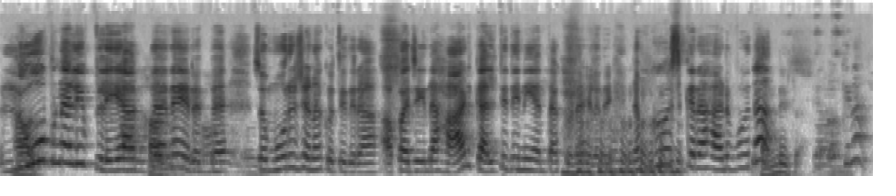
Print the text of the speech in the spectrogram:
ಲೂಪ್ನಲ್ಲಿ ಪ್ಲೇ ಆಗ್ತಾನೆ ಇರುತ್ತೆ. ಸೊ ಮೂರು ಜನ ಕೂತಿದ್ದೀರಾ? ಅಪ್ಪಾಜಿಯಿಂದ ಹಾಡ್ ಕಲ್ತಿದೀನಿ ಅಂತ ಕೂಡ ಹೇಳಿದ್ರೆ. ನಮಗೋಸ್ಕರ ಹಾಡ್ಬೋದಾ? ಖಂಡಿತ. ಓಕೆನಾ? ಯಾ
